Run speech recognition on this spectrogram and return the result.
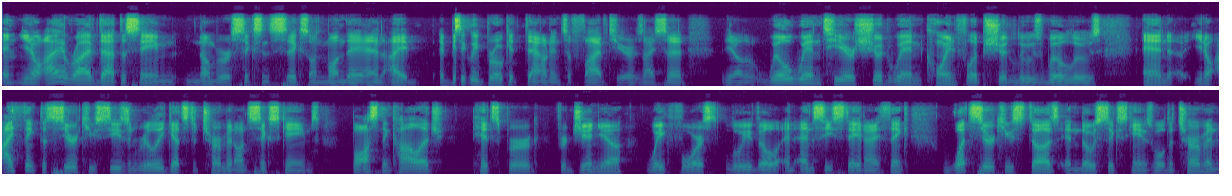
And you know, I arrived at the same number six and six on Monday, and I, I basically broke it down into five tiers. I said, you know, will win tier, should win, coin flip, should lose, will lose. And you know, I think the Syracuse season really gets determined on six games: Boston College, Pittsburgh, Virginia, Wake Forest, Louisville, and NC State. And I think what Syracuse does in those six games will determine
